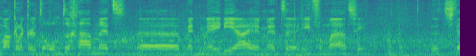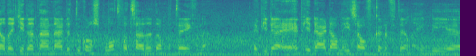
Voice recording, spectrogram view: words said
makkelijker te om te gaan met, uh, met media en met uh, informatie. Stel dat je dat nou naar de toekomst plot, wat zou dat dan betekenen? Heb je daar, heb je daar dan iets over kunnen vertellen in, die, uh,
